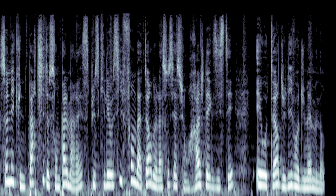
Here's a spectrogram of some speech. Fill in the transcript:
Ce n'est qu'une partie de son palmarès puisqu'il est aussi fondateur de l'association Rage d'exister et auteur du livre du même nom.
